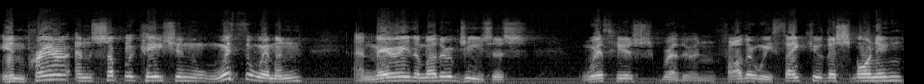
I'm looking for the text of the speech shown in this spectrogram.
in prayer and supplication with the women and Mary the mother of Jesus with his brethren. Father, we thank you this morning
